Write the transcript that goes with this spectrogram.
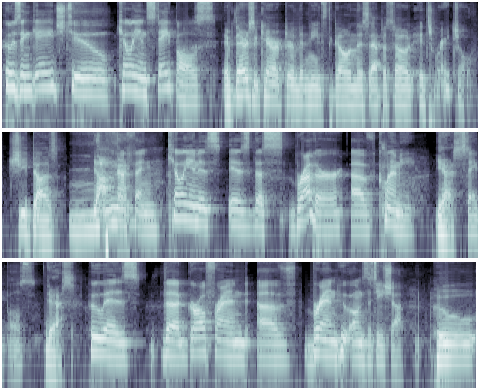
Who's engaged to Killian Staples, If there's a character that needs to go in this episode, it's Rachel. She does nothing. nothing. Killian is is the brother of Clemmy Yes. Staples. Yes. Who is the girlfriend of Bryn, who owns the tea shop. Who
